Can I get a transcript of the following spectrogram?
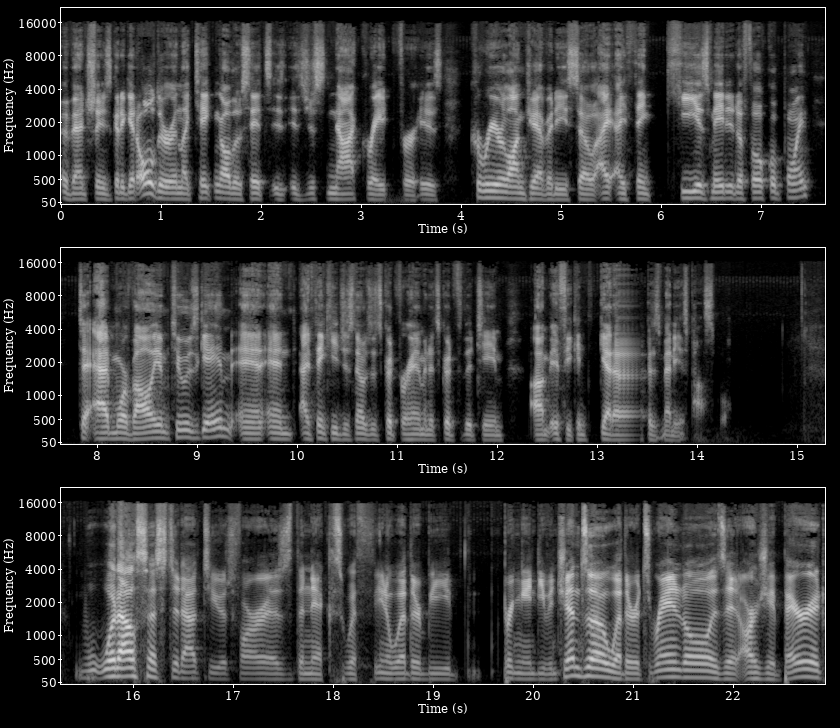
eventually. He's gonna get older, and like taking all those hits is, is just not great for his career longevity. So I, I think he has made it a focal point to add more volume to his game, and and I think he just knows it's good for him and it's good for the team um, if he can get up as many as possible. What else has stood out to you as far as the Knicks with, you know, whether it be bringing in DiVincenzo, whether it's Randle, is it RJ Barrett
